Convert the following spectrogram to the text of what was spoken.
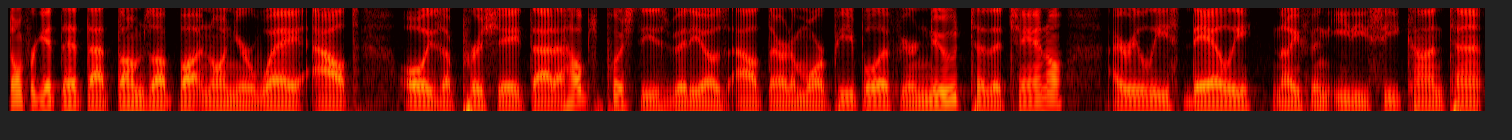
Don't forget to hit that thumbs up button on your way out. Always appreciate that. It helps push these videos out there to more people. If you're new to the channel, I release daily knife and EDC content.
